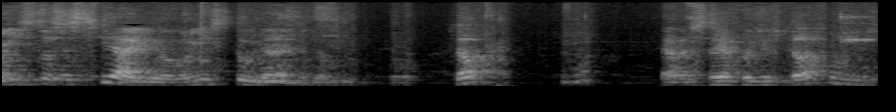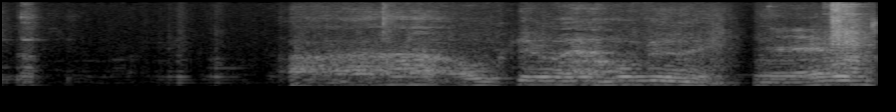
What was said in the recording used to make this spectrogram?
oni si to sestřídají, jo, oni si to udělají. Co? Já myslím, jako že v telefonu. A ah, Oukyrové no, na mobily. Ne, on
